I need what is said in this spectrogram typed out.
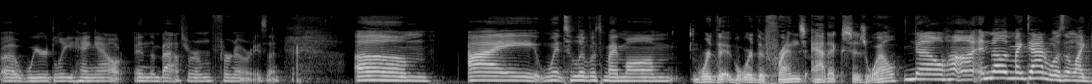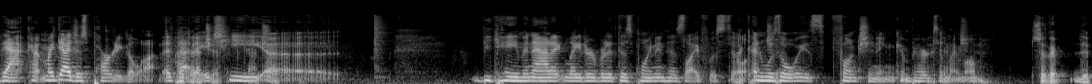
uh, weirdly hang out in the bathroom for no reason. Um, I went to live with my mom Were the were the friends addicts as well? no, huh? And no, my dad wasn't like that. Kind my dad just partied a lot at that gotcha, age. He uh, became an addict later, but at this point in his life was still and was always functioning compared to my mom. So the, the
